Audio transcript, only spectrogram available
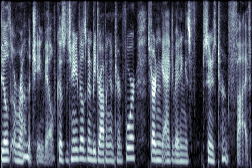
built around the chain veil because the chain veil is going to be dropping on turn four, starting activating as soon as turn five.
